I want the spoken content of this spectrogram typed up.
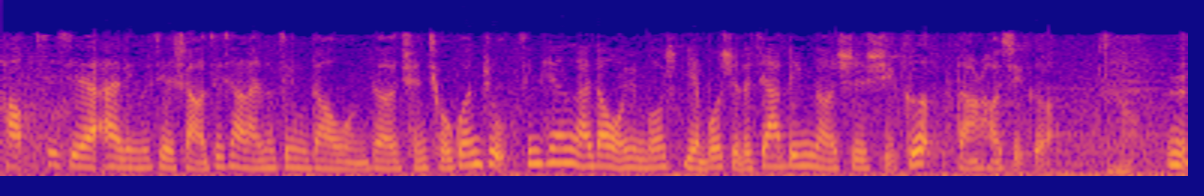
好，谢谢艾琳的介绍。接下来呢，进入到我们的全球关注。今天来到我们演播演播室的嘉宾呢是许哥。早上好，许哥。嗯，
